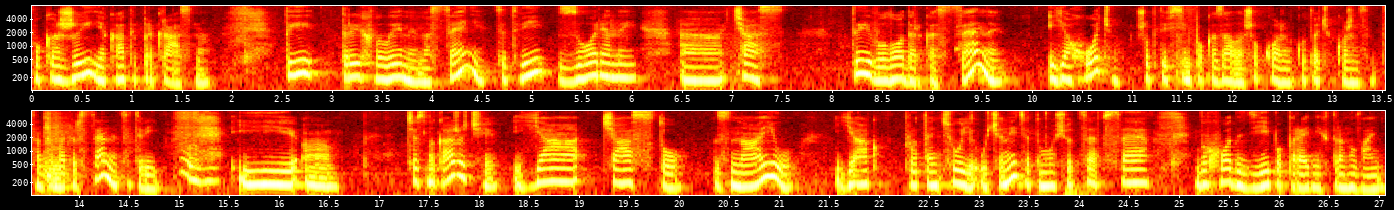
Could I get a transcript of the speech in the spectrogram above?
Покажи, яка ти прекрасна. Ти три хвилини на сцені це твій зоряний е, час. Ти володарка сцени, і я хочу, щоб ти всім показала, що кожен куточок, кожен сантиметр сцени це твій. І, е, чесно кажучи, я часто знаю, як протанцює учениця, тому що це все виходить з її попередніх тренувань.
